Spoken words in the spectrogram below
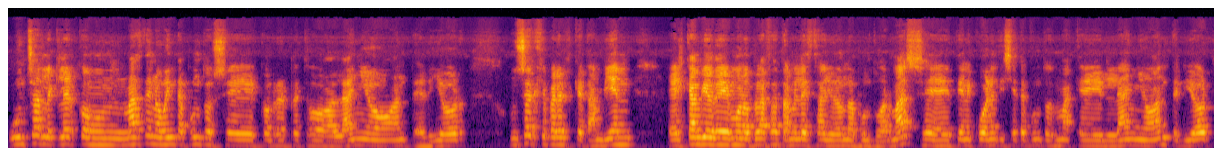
Un Charles Leclerc con más de 90 puntos eh, con respecto al año anterior. Un Sergio Pérez que también el cambio de monoplaza también le está ayudando a puntuar más. Eh, tiene 47 puntos más que el año anterior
